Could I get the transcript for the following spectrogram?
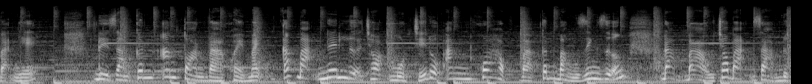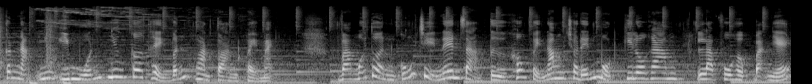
bạn nhé. Để giảm cân an toàn và khỏe mạnh, các bạn nên lựa chọn một chế độ ăn khoa học và cân bằng dinh dưỡng, đảm bảo cho bạn giảm được cân nặng như ý muốn nhưng cơ thể vẫn hoàn toàn khỏe mạnh. Và mỗi tuần cũng chỉ nên giảm từ 0,5 cho đến 1 kg là phù hợp bạn nhé.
